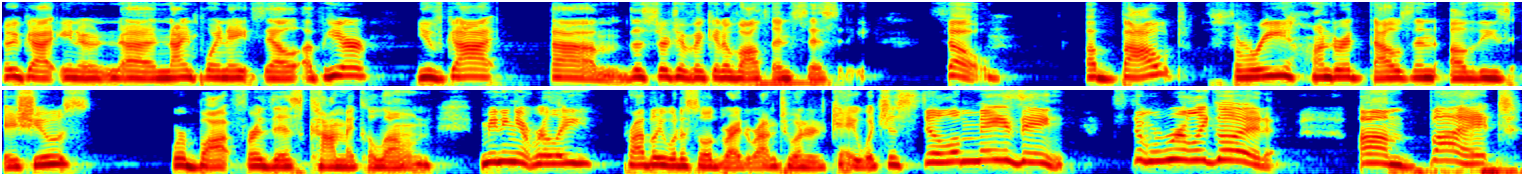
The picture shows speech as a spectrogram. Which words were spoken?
We've got, you know, uh, 9.8 sale up here. You've got um, the certificate of authenticity. So about 300,000 of these issues were bought for this comic alone, meaning it really probably would have sold right around 200K, which is still amazing. Still really good. Um, but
